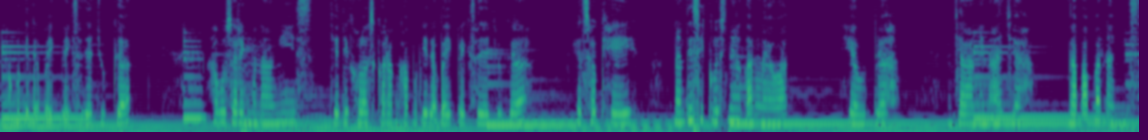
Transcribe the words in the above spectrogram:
aku tidak baik-baik saja juga. Aku sering menangis, jadi kalau sekarang kamu tidak baik-baik saja juga, it's okay. Nanti siklusnya akan lewat. Ya udah, jalanin aja. Gak apa-apa nangis.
